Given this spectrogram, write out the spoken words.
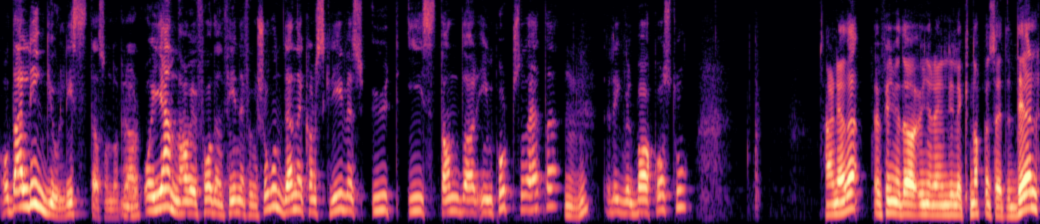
Og der ligger jo lista som dere har. Og igjen har vi fått den fine funksjonen. Denne kan skrives ut i standardimport, som det heter. Det ligger vel bak oss to. Her nede finner vi da under den lille knappen som heter del,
